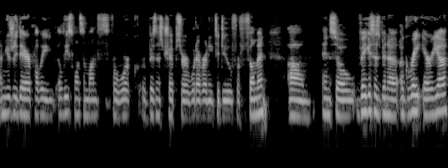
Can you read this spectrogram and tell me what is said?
I'm usually there probably at least once a month for work or business trips or whatever I need to do for fulfillment. Um, and so Vegas has been a, a, great area.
